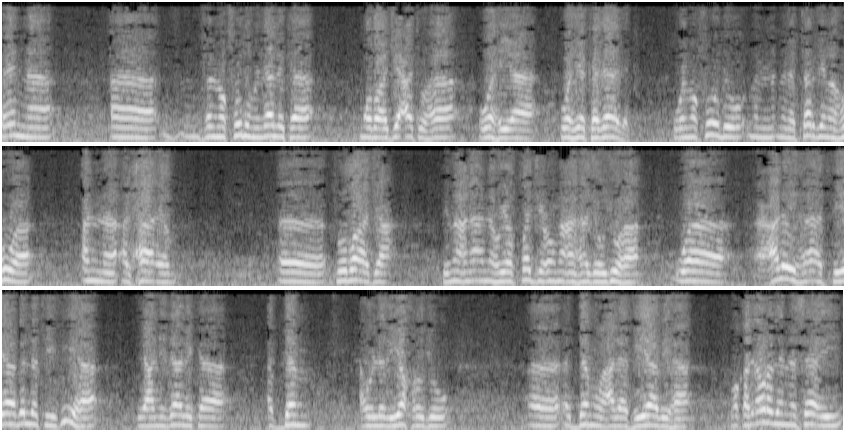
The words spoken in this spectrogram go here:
فإن آه، فالمقصود من ذلك مضاجعتها وهي وهي كذلك. والمقصود من من الترجمة هو أن الحائض آه، تضاجع بمعنى أنه يضطجع معها زوجها وعليها الثياب التي فيها يعني ذلك الدم أو الذي يخرج الدم على ثيابها. وقد أورد النسائي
